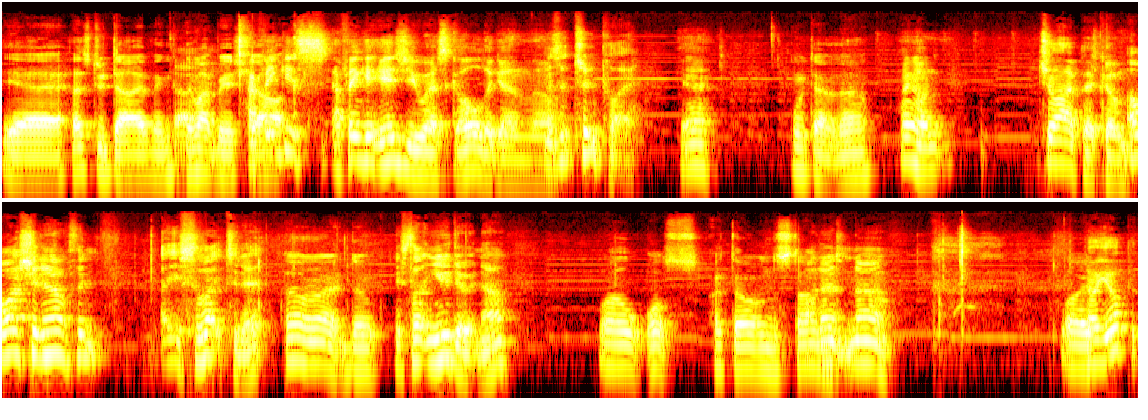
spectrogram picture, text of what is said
yeah, let's do diving. There might be a I shark. I think it's. I think it is US gold again though. Is it two player? Yeah. We don't know. Hang on. Shall I pick them? Oh, actually, no. I think you selected it. All right, don't. It's letting you do it now. Well, what's I don't understand. I don't know. Like, No, you're. p-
